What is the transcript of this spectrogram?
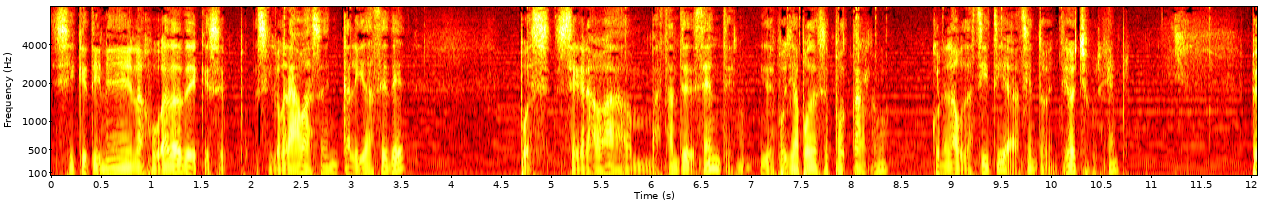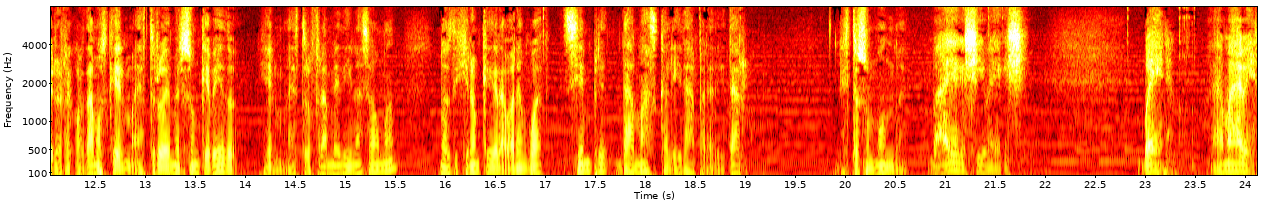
Sí que tiene la jugada de que se, si lo grabas en calidad CD, pues se graba bastante decente, ¿no? Y después ya puedes exportarlo con el Audacity a 128, por ejemplo. Pero recordamos que el maestro Emerson Quevedo y el maestro Fran Medina Sauman nos dijeron que grabar en web siempre da más calidad para editarlo. Esto es un mundo, ¿eh? Vaya que sí, vaya que sí. Bueno, vamos a ver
